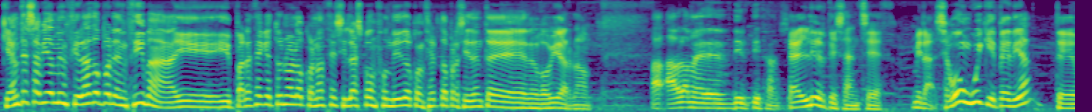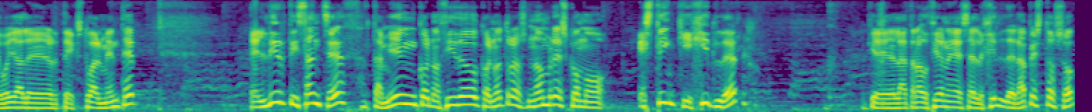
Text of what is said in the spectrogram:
que antes había mencionado por encima y, y parece que tú no lo conoces y lo has confundido con cierto presidente del gobierno. Há- Háblame de Dirty Sánchez. El Dirty Sánchez. Mira, según Wikipedia, te voy a leer textualmente, el Dirty Sánchez, también conocido con otros nombres como Stinky Hitler, que la traducción es el Hitler apestoso,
